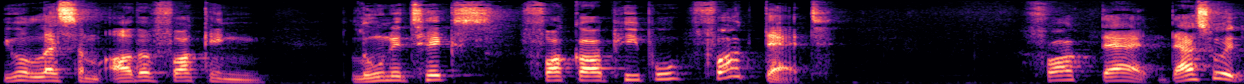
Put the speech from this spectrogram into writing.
You gonna let some other fucking lunatics fuck our people? Fuck that. Fuck that. That's what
